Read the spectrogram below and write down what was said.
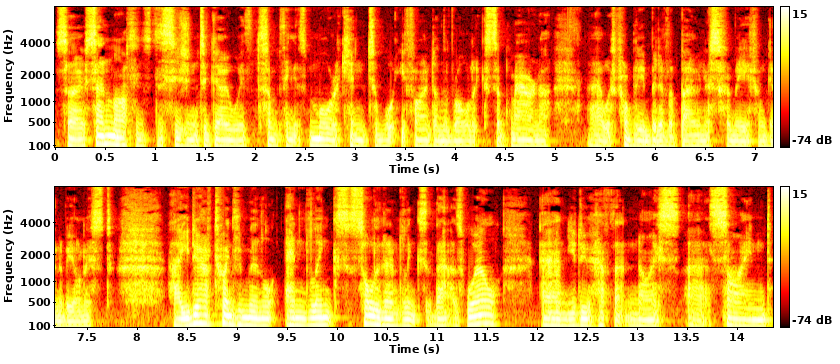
So San Martin's decision to go with something that's more akin to what you find on the Rolex Submariner uh, was probably a bit of a bonus for me, if I'm going to be honest. Uh, you do have 20 mil end links, solid end links at that as well, and you do have that nice uh, signed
